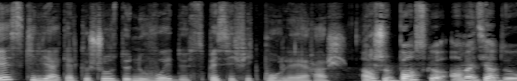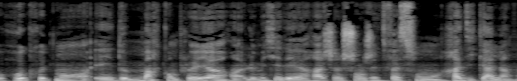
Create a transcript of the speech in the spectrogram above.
est-ce qu'il y a quelque chose de nouveau et de spécifique pour les RH Alors je pense qu'en matière de recrutement et de marque employeur, le métier des RH a changé de façon radicale.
